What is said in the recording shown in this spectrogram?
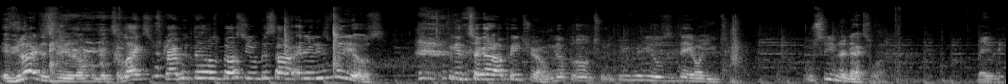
If you like this video, don't forget to like, subscribe, hit the hell bell so you don't miss out on any of these videos. Don't forget to check out our Patreon. We upload two to three videos a day on YouTube. We'll see you in the next one. Maybe.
